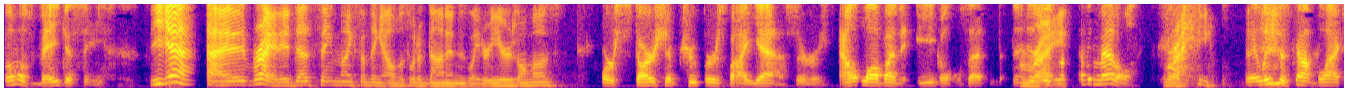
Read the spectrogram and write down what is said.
almost Vegasy. Yeah, right. It does seem like something Elvis would have done in his later years almost. or Starship Troopers by Yes, or Outlaw by the Eagles. That it's just Right. not heavy metal. Right. At least it's got Black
